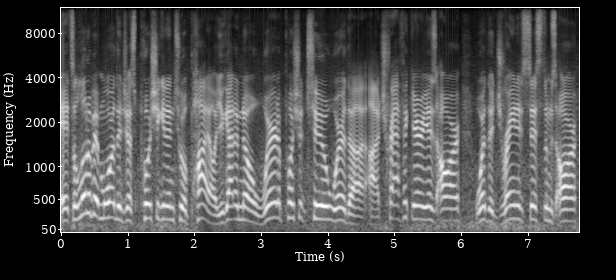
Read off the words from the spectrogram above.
It's a little bit more than just pushing it into a pile. You gotta know where to push it to, where the uh, traffic areas are, where the drainage systems are,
